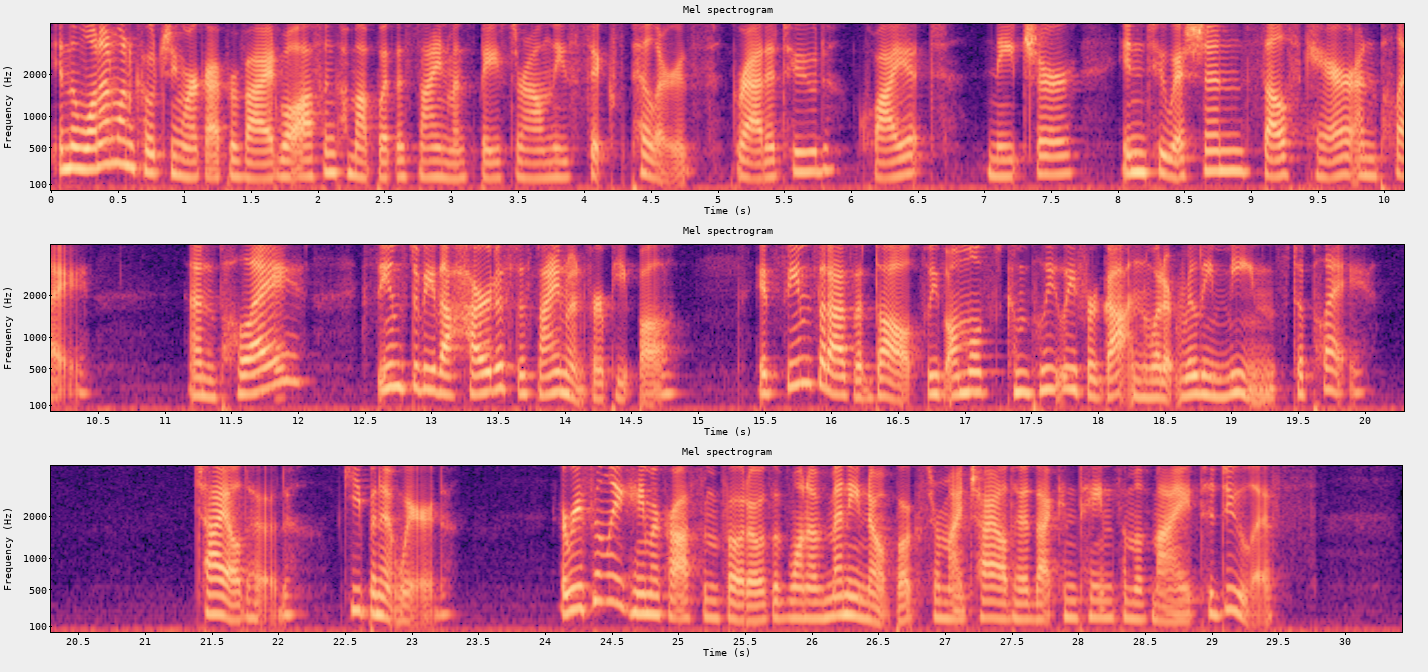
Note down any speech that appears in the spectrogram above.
In the one on one coaching work I provide, we'll often come up with assignments based around these six pillars gratitude, quiet, nature, intuition, self care, and play. And play seems to be the hardest assignment for people. It seems that as adults, we've almost completely forgotten what it really means to play. Childhood, keeping it weird. I recently came across some photos of one of many notebooks from my childhood that contain some of my to do lists.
